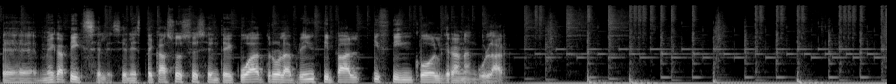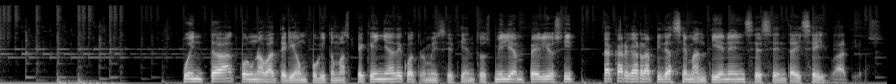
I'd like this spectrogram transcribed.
eh, megapíxeles, en este caso 64 la principal y 5 el gran angular. Cuenta con una batería un poquito más pequeña de 4600 mAh y la carga rápida se mantiene en 66 vatios.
